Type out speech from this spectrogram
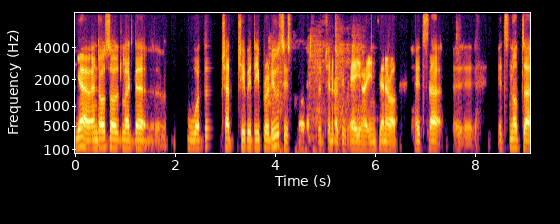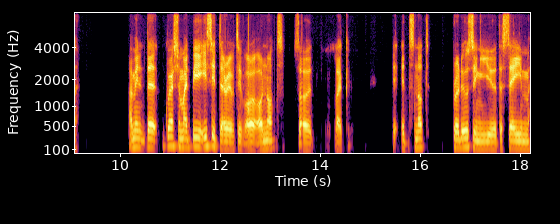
Yeah, and also like the what the chat gpt produces the generative ai in general. It's uh, uh it's not uh, i mean the question might be is it derivative or, or not? So like it's not producing you the same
